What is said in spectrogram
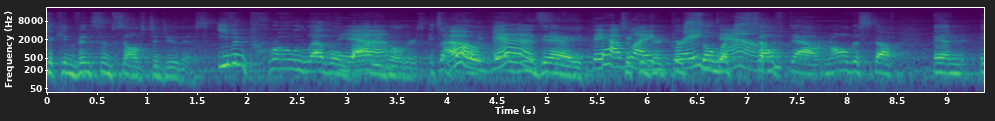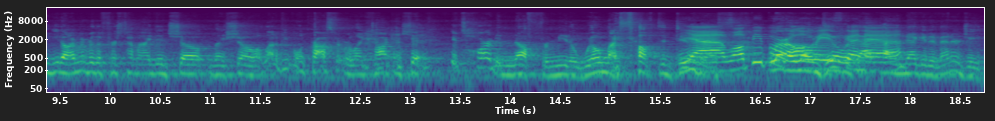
to convince themselves to do this. Even pro level Yeah. bodybuilders, it's a Oh, yes. every day. They have, to- like, there- there's so much self doubt and all this stuff. And you know, I remember the first time I did show my show. A lot of people in CrossFit were like talking shit. It's hard enough for me to will myself to do Yeah, this. Yeah, well, people are alone always deal with that gonna- kind of negative energy,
